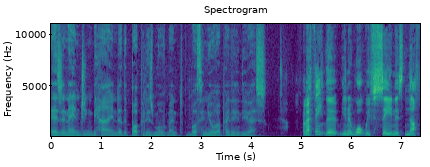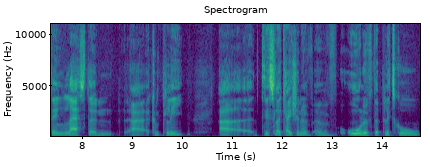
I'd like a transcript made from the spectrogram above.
as an engine behind uh, the populist movement, both in Europe and in the US? And I think that you know what we've seen is nothing less than uh, a complete uh, dislocation of, of all of the political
